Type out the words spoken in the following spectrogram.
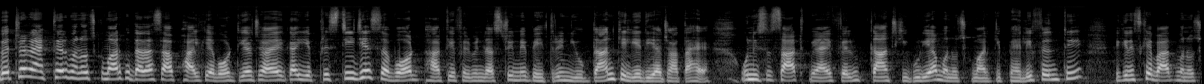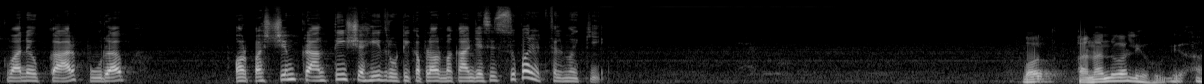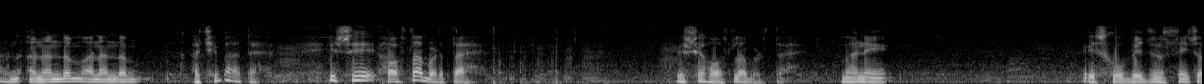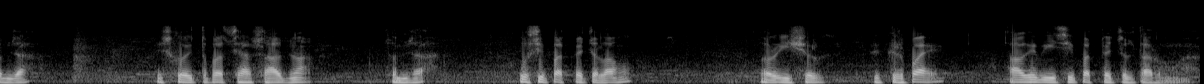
Veteran actor Manoj Kumar को Dada Saheb Phalke award दिया जाएगा। ये प्रेस्टिजियस अवार्ड भारतीय फ़िल्म इंडस्ट्री में बेहतरीन योगदान के लिए दिया जाता है। 1960 में आई फ़िल्म कांच की गुड़िया मनोज कुमार की पहली फ़िल्म थी, लेकिन इसके बाद मनोज कुमार ने उपकार, पूरब और पश्चिम क्रांति, शहीद, रोटी कपड़ा और मकान जैसी सुपरहिट फ़िल्में की। बहुत आनंद वाली होगी आनंदम आनंदम। अच्छी बात है। इससे हौसला बढ़ता है। इससे हौसला बढ़ता है। मैंने इसको बिज़नेस नहीं समझा। इसको एक तपस्या साधना समझा। उसी पथ पे चला हूँ और ईश्वर की कृपा है आगे भी इसी पथ पे चलता रहूँगा।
